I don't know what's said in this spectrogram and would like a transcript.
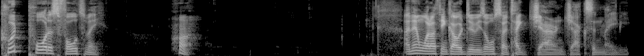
Could Portis fall to me? And then what I think I would do is also take Jaren Jackson, maybe.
